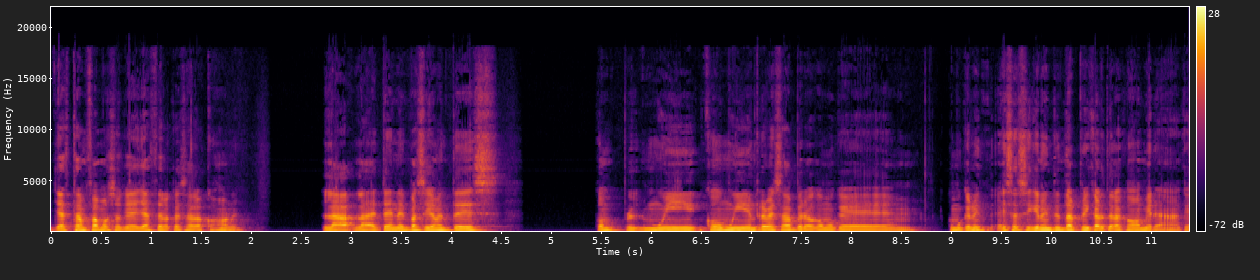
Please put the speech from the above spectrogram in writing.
ya es tan famoso que ya hace lo que sale a los cojones. La, la de Tenet básicamente es muy, como muy enrevesada, pero como que, como que no, esa sí que no intenta explicártela, como mira, que,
